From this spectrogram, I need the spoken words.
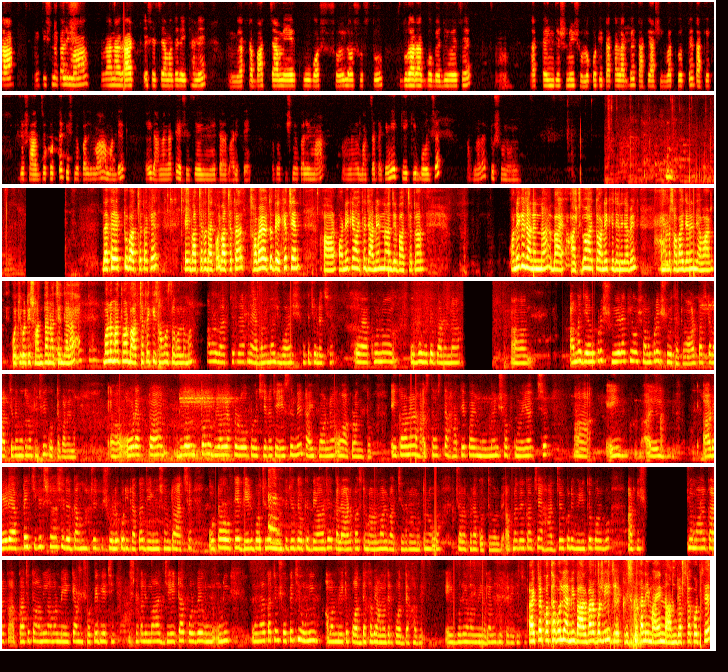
আমরা কৃষ্ণকালী মা, রানাঘাট এসেছে আমাদের এইখানে একটা বাচ্চা, মেয়ের খুব শরীর অসুস্থ, দুরারোগ্য ব্যাধি হয়েছে। একটা ইঞ্জেকশনে ষোলো কোটি টাকা লাগবে তাকে আশীর্বাদ করতে, তাকে কিছু সাহায্য করতে কৃষ্ণকালী মা আমাদের এই রানাঘাটে এসেছে ওই মেয়েটার বাড়িতে। তো কৃষ্ণকালী মা মানে ওই বাচ্চাটাকে নিয়ে কি কি বলছে, আপনারা একটু শুনুন। দেখে একটু বাচ্চাটাকে। এই বাচ্চাটা দেখো, এই বাচ্চাটা সবাই হয়তো দেখেছেন, আর অনেকে হয়তো জানেন না যে বাচ্চাটার, অনেকে জানেন না, বা আজকেও হয়তো অনেকে জেনে যাবেন। আপনারা সবাই জানেন যে আমার কোটি কোটি সন্তান আছেন যারা। বলো মা, তোমার বাচ্চাটা কি সমস্যা বলো মা? আমার বাচ্চাটা এখন এগারো মাস বয়স হতে চলেছে। ও এখনও উবুর হতে পারে না। আমরা যেরকম করে শুয়ে রাখি, ও সেমন করে শুয়ে থাকে। আর পাঁচটা বাচ্চাদের মতন কিছুই করতে পারে না। ওর একটা বিরলতম বিরল একটা রোগ হয়েছে, যেটা হচ্ছে এস এসএমএ টাইপ ওয়ানে ও আক্রান্ত। এই কারণে আর আস্তে আস্তে হাতে পায়ের মুভমেন্ট সব কমে যাচ্ছে। এই এই, আর এর একটাই চিকিৎসা আছে যার দাম হচ্ছে ষোলো কোটি টাকা, যে ইঞ্জেকশনটা আছে, ওটা ওকে দেড় বছরের মধ্যে যদি ওকে দেওয়া যায়, তাহলে আর পাঁচটা নর্মাল বাচ্চাদের মতন ও চলাফেরা করতে পারবে। আপনাদের কাছে হাত জোর করে বিনীত করব, আর কৃষ্ণ মার কা- কা- কাছে তো আমি আমার মেয়েকে আমি সঁপে দিয়েছি। কৃষ্ণকালী মা যেটা করবে উনি ওনার কাছে আমি সঁপেছি, উনি আমার মেয়েকে পথ দেখাবে, আমাদের পথ দেখাবে। এই বলে আমার মেয়েকে আমি সঁপে রেখেছি। আরেকটা কথা বলি, আমি বারবার বলি যে কৃষ্ণকালী মায়ের নাম জপটা করতে।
